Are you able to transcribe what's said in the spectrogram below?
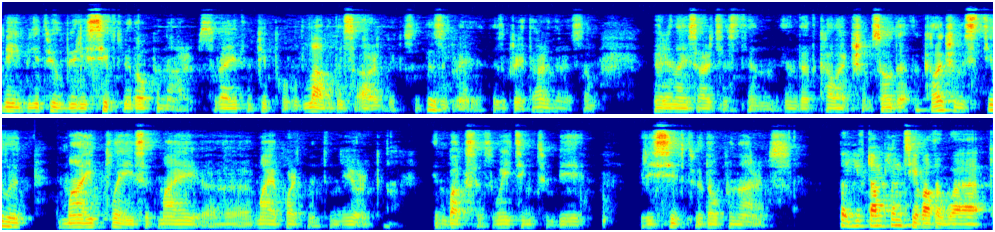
maybe it will be received with open arms, right? And people would love this art because it is great. It is great art. There are some very nice artists in, in that collection. So the collection is still at my place, at my uh, my apartment in New York, in boxes, waiting to be received with open arms. But you've done plenty of other work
